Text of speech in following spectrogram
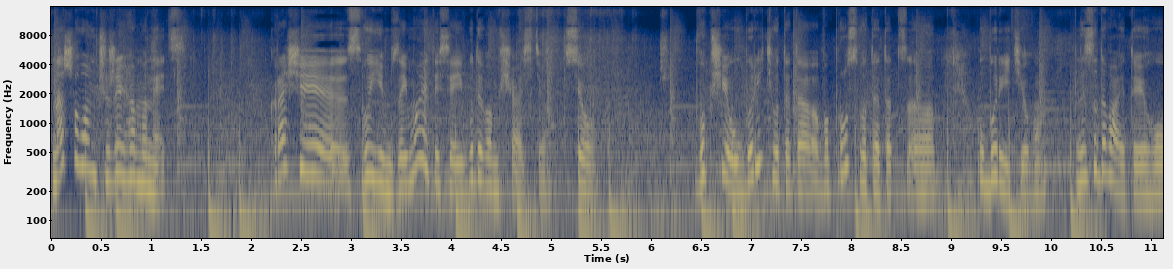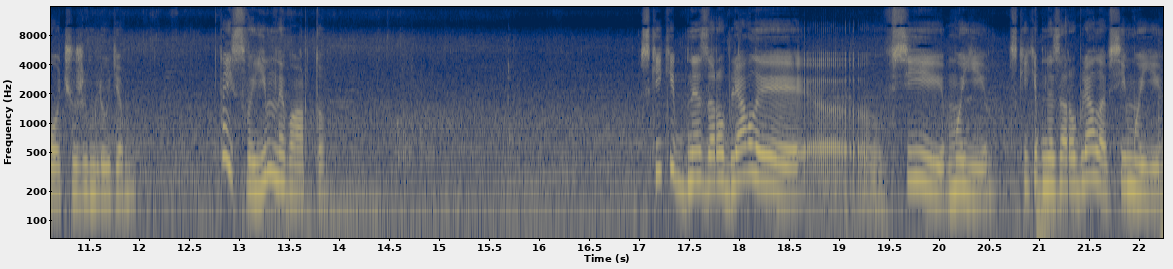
Нащо вам чужий гаманець? Краще своїм займайтеся і буде вам щастя. Все. Вообще, уберіть вот это, вопрос вот этот, е, уберіть його. Не задавайте його чужим людям. Та й своїм не варто. Скільки б не заробляли е, всі мої, скільки б не заробляла всі мої,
